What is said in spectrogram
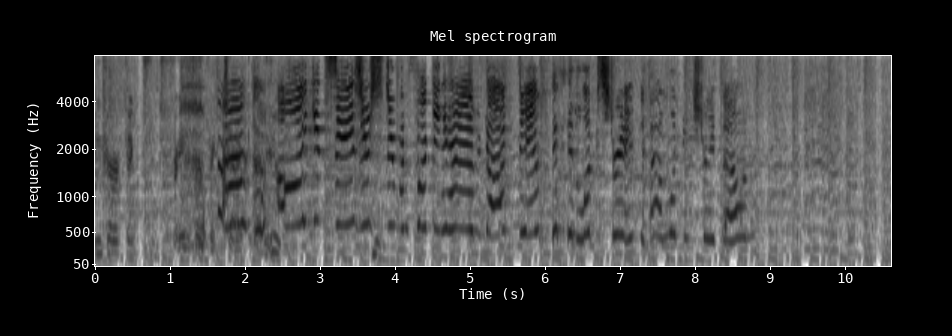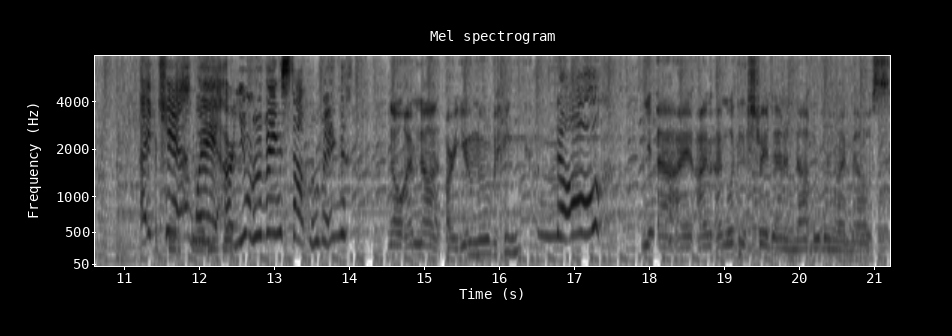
frame perfect, frame perfect tech. All oh, I can see is your stupid fucking head. God damn it. Look straight. I'm looking straight down. I can't. Wait, are you moving? Stop moving. no, I'm not. Are you moving? No. Yeah, I, I, I'm looking straight down and not moving my mouse.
